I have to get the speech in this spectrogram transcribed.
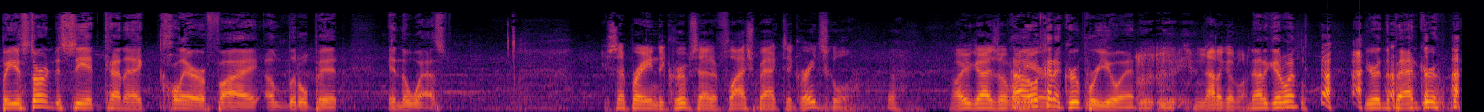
But you're starting to see it kind of clarify a little bit in the West. You're separating the groups. I had a flashback to grade school. Huh. All you guys over How, here. what kind of group were you in? Not a good one. Not a good one? You're in the bad group? I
